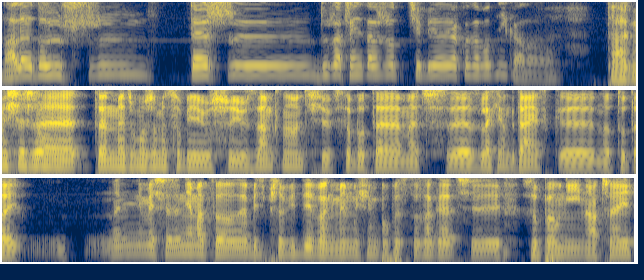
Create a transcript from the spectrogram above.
no ale to już y, też y, duża część zależy od ciebie jako zawodnika, no. Tak, myślę, że ten mecz możemy sobie już, już zamknąć. W sobotę mecz z, Lechią Gdańsk. y, No tutaj no myślę, że nie ma co robić przewidywań. My musimy po prostu zagrać y, zupełnie inaczej,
